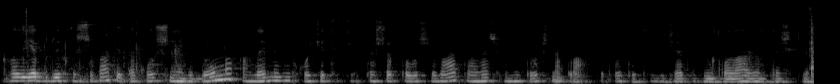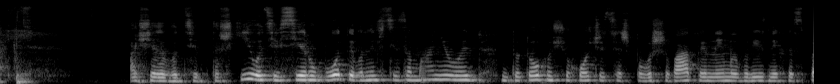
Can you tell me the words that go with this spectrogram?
коли я буду їх вишивати, також невідомо, але мені хочеться тих пташок повишивати, але ж вони теж на пластику. Отакі дівчата з Миколаєвим пташки. А ще оці пташки, оці всі роботи, вони всі заманюють до того, що хочеться ж повишивати ними в різних СП.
